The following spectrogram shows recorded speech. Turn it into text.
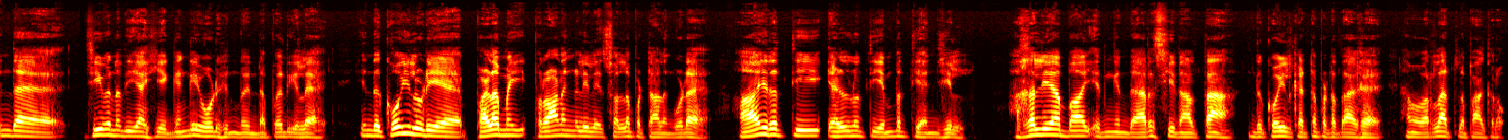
இந்த ஜீவநதியாகிய கங்கை ஓடுகின்ற இந்த பகுதியில் இந்த கோயிலுடைய பழமை புராணங்களிலே சொல்லப்பட்டாலும் கூட ஆயிரத்தி எழுநூற்றி எண்பத்தி அஞ்சில் அகல்யாபாய் என்கின்ற அரசியினால் தான் இந்த கோயில் கட்டப்பட்டதாக நம்ம வரலாற்றில் பார்க்குறோம்.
